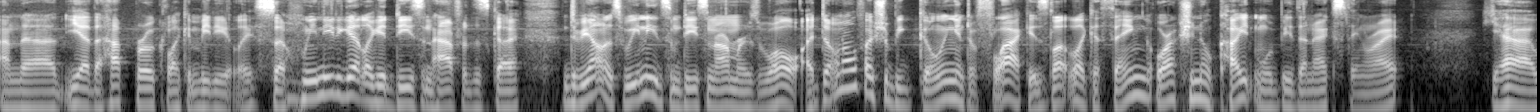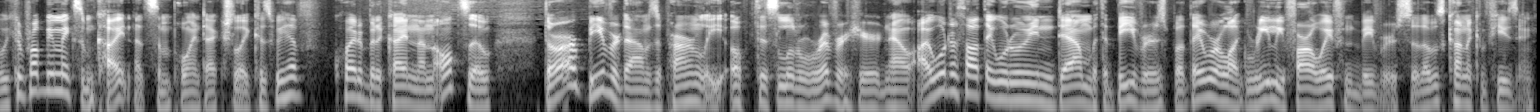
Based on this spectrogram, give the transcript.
And uh, yeah, the hat broke like immediately. So we need to get like a decent hat for this guy. And to be honest, we need some decent armor as well. I don't know if I should be going into flak. Is that like a thing? Or actually, no, chitin would be the next thing, right? Yeah, we could probably make some chitin at some point actually, because we have quite a bit of chitin. And also, there are beaver dams apparently up this little river here. Now, I would have thought they would have been down with the beavers, but they were like really far away from the beavers, so that was kind of confusing.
